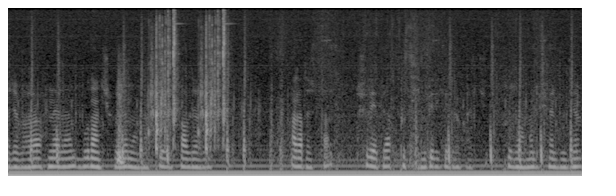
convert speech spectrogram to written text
Acaba nereden? Buradan mi onlar? Şöyle sallayalım. Arkadaşlar şuraya biraz pısayım. Biri gelir belki. Tuzağıma düşer diyeceğim.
